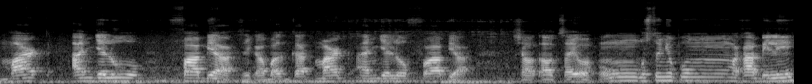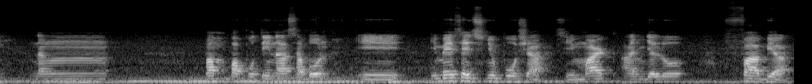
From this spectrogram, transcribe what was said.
Mark Angelo Fabia, si kabagkat Mark Angelo Fabia. Shout out sa'yo. Kung gusto nyo pong makabili ng pampaputi na sabon, i- i-message nyo po siya, si Mark Angelo Fabia.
